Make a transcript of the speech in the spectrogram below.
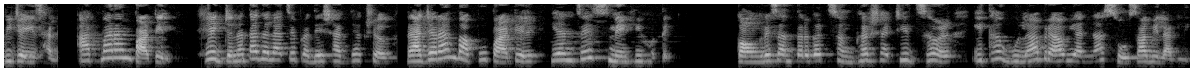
विजयी झाले. आत्माराम पाटील हे जनता दलाचे प्रदेशाध्यक्ष राजाराम बापू पाटील यांचे स्नेही होते. काँग्रेस अंतर्गत संघर्षाची झळ इथं गुलाबराव यांना सोसावी लागली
